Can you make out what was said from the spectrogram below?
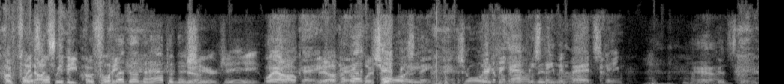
hopefully let's not hope Steve. He, hopefully let's hope that doesn't happen this yeah. year. Gee. Well, okay. Yeah, okay. How about joy? happy steam, man. Joy there can be happy steam and mouth. bad steam. How Yeah. about good steam?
